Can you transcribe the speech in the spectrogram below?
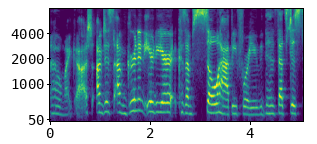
Oh my gosh. I'm just I'm grinning ear to ear because I'm so happy for you because that's just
